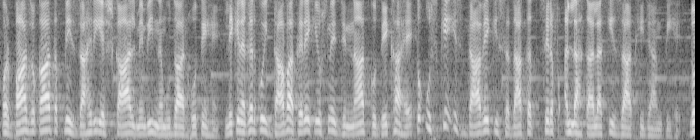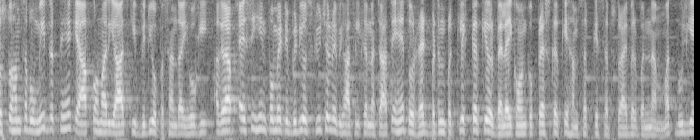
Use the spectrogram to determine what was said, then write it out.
اور بعض اوقات اپنی ظاہری اشکال میں بھی نمودار ہوتے ہیں۔ لیکن اگر کوئی دعویٰ کرے کہ اس نے جنات کو دیکھا ہے، تو اس کے اس دعوے کی صداقت صرف اللہ تعالیٰ کی ذات ہی جانتی ہے۔ دوستو، ہم سب امید رکھتے ہیں کہ آپ کو ہماری آج کی ویڈیو پسند آئی ہوگی۔ اگر آپ ایسی ہی انفارمیٹیو ویڈیوز فیوچر میں بھی حاصل کرنا چاہتے ہیں، تو ریڈ بٹن پر کلک کر کے اور بیل آئیکن کو پریس کر کے ہم سب کے سبسکرائبر بننا مت بھولیے۔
